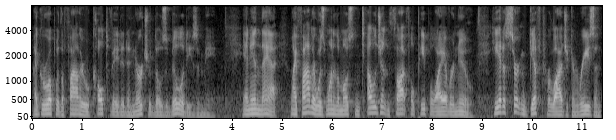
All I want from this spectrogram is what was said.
I grew up with a father who cultivated and nurtured those abilities in me and in that, my father was one of the most intelligent and thoughtful people I ever knew. He had a certain gift for logic and reason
